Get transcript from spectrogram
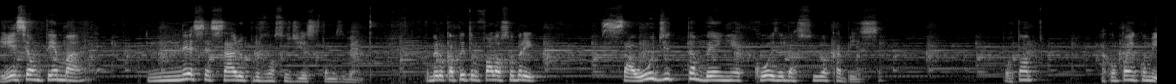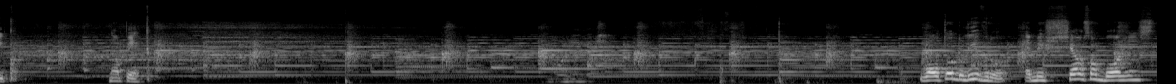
Esse é um tema necessário para os nossos dias que estamos vivendo. Primeiro capítulo fala sobre saúde também é coisa da sua cabeça. Portanto, acompanhe comigo. Não perca. O autor do livro é Michelson Borges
